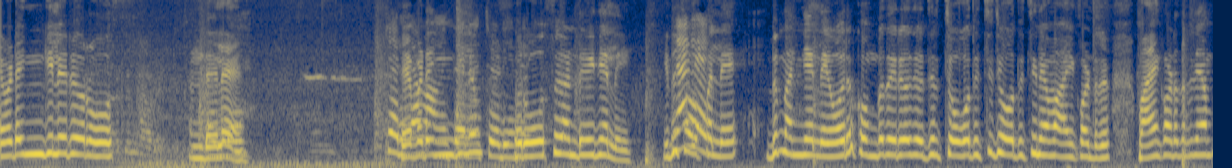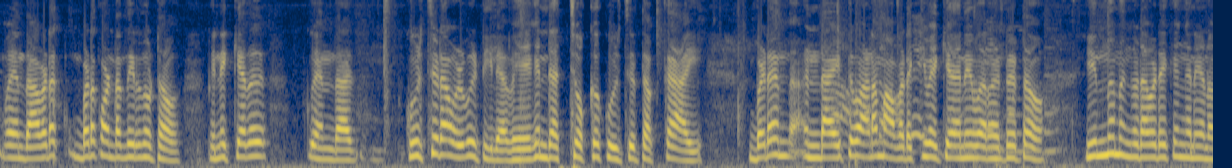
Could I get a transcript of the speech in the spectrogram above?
എവിടെയെങ്കിലും ഒരു റോസ് ഉണ്ട് അല്ലേ? എവിടെയെങ്കിലും റോസ് കണ്ടു കഴിഞ്ഞല്ലേ? ഇത് ചോപ്പല്ലേ ഇത് മഞ്ഞല്ലേ ഓരോ കൊമ്പ് തരുമോ ചോദിച്ചിട്ട് ചോദിച്ച് ചോദിച്ച് ഞാൻ വാങ്ങിക്കൊണ്ടുവരും വാങ്ങിക്കൊണ്ടിട്ട് ഞാൻ എന്താ അവിടെ ഇവിടെ കൊണ്ടുവന്നിരുന്നു കേട്ടോ പിന്നെ എനിക്കത് എന്താ കുഴിച്ചിടാൻ ഒഴിവ് കിട്ടിയില്ല. വേഗം എന്റെ അച്ചൊക്കെ കുഴിച്ചിട്ടൊക്കെ ആയി. ഇവിടെ ഉണ്ടായിട്ട് വേണം അവിടേക്ക് വെക്കാൻ പറഞ്ഞിട്ട് കേട്ടോ. ഇന്ന് നിങ്ങളുടെ അവിടേക്ക് എങ്ങനെയാണോ?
